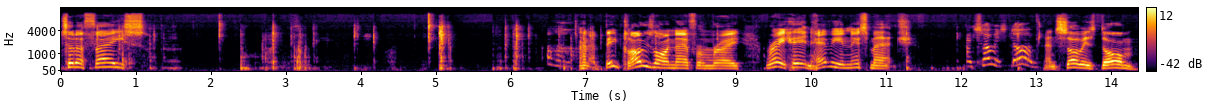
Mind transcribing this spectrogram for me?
to the face. And a big clothesline there from Rey. Rey hitting heavy in this match. And so is Dom. And so is Dom.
